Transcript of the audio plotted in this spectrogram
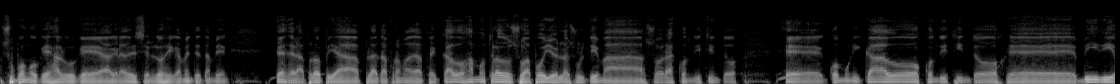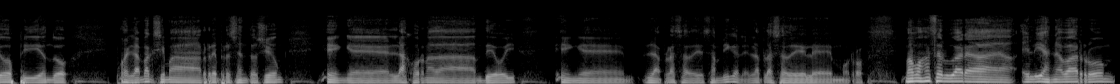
Supongo que es algo que agradecen, lógicamente, también desde la propia plataforma de afectados. Han mostrado su apoyo en las últimas horas con distintos comunicados, con distintos vídeos pidiendo pues la máxima representación en la jornada de hoy en eh, la Plaza de San Miguel, en la Plaza del eh, Morro. Vamos a saludar a Elías Navarro,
